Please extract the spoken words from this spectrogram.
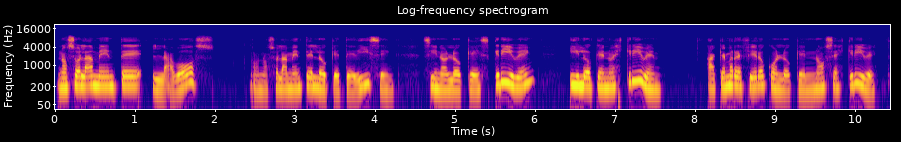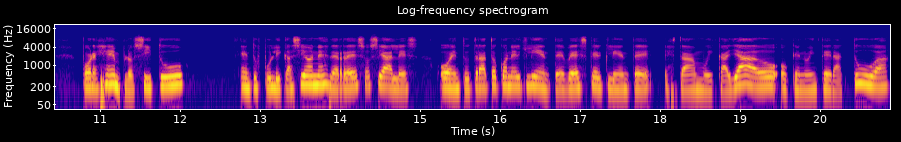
no solamente la voz, no, no solamente lo que te dicen, sino lo que escriben y lo que no escriben. ¿A qué me refiero con lo que no se escribe? Por ejemplo, si tú en tus publicaciones de redes sociales o en tu trato con el cliente ves que el cliente está muy callado o que no interactúa,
